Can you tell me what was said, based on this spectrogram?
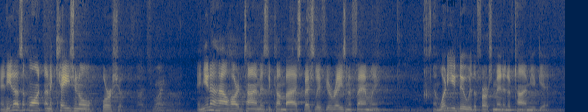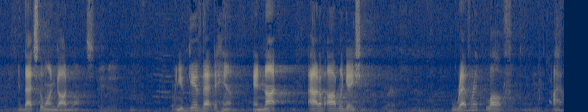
And he doesn't want an occasional worship. And you know how hard time is to come by, especially if you're raising a family. And what do you do with the first minute of time you get? And that's the one God wants. When you give that to Him and not out of obligation. Reverent love. I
